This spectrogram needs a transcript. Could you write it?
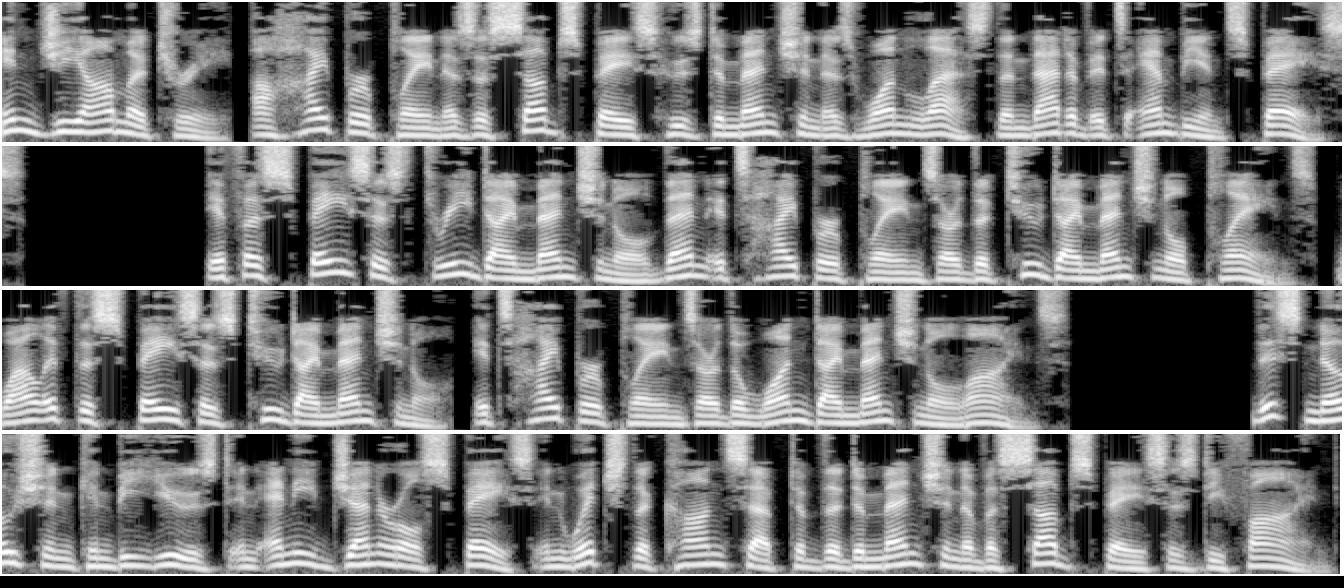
In geometry, a hyperplane is a subspace whose dimension is one less than that of its ambient space. If a space is three-dimensional then its hyperplanes are the two-dimensional planes, while if the space is two-dimensional, its hyperplanes are the one-dimensional lines. This notion can be used in any general space in which the concept of the dimension of a subspace is defined.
